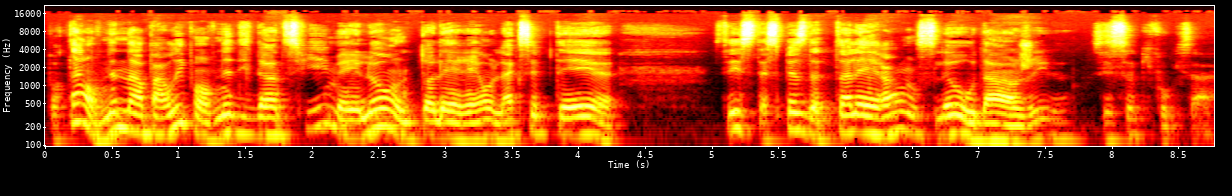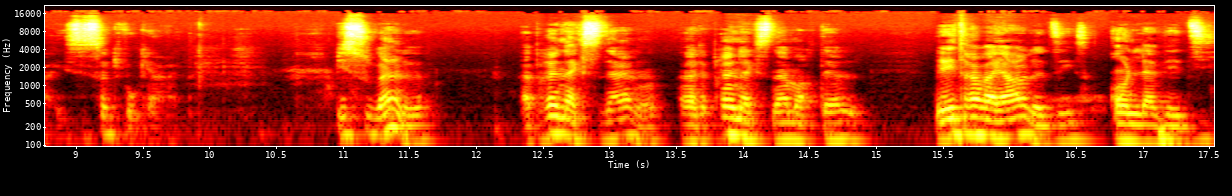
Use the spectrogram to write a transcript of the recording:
Pourtant, on venait d'en parler, puis on venait d'identifier, mais là, on le tolérait, on l'acceptait. euh, Tu sais, cette espèce de tolérance là au danger, c'est ça qu'il faut que ça arrête. C'est ça qu'il faut qu'il arrête. Puis souvent, là, après un accident, après un accident mortel, les travailleurs le disent, on l'avait dit.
